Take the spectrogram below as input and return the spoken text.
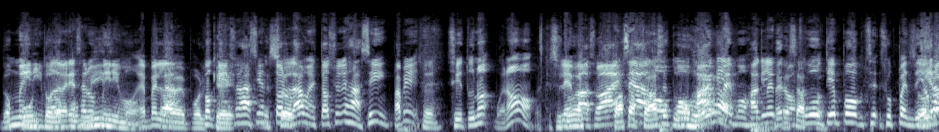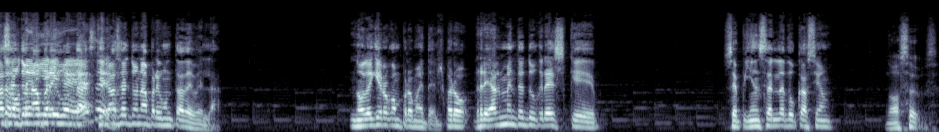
dos Un mínimo, puntos, debería dos ser un mínimo, es verdad. ¿sabes? Porque, eso es así en eso- todos lados. En Estados Unidos es así, papi. Sí. Si tú no, bueno, que si le pasó a este a clase, tú no Mo juegas. Hagler. Mo Hagler Pero- tuvo tiempo suspendido quiero, porque no hacerte una pregunta, quiero hacerte una pregunta de verdad. No te quiero comprometer, pero ¿realmente tú crees que se piensa en la educación? No sé. Se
